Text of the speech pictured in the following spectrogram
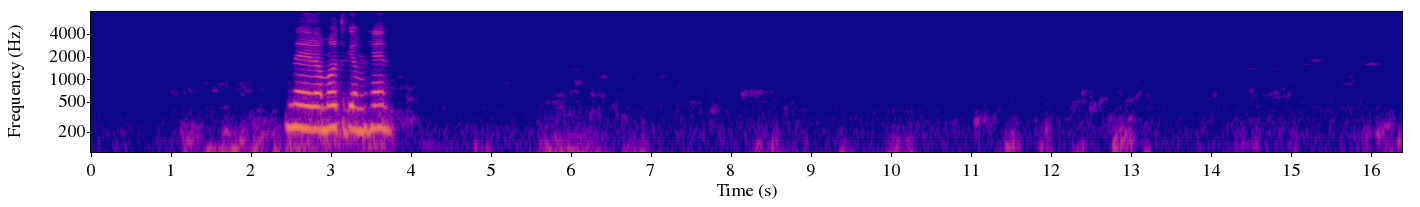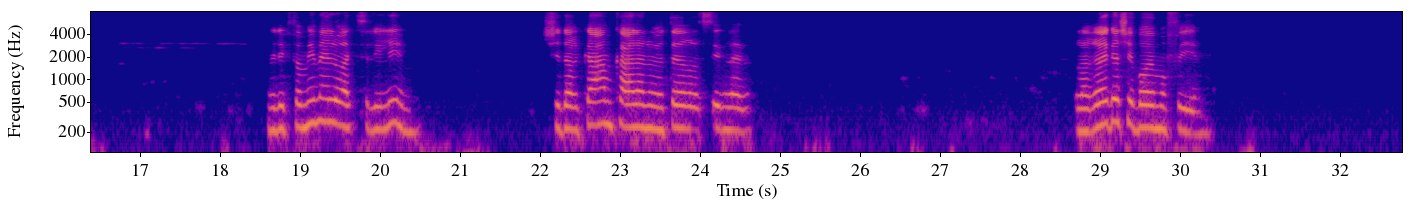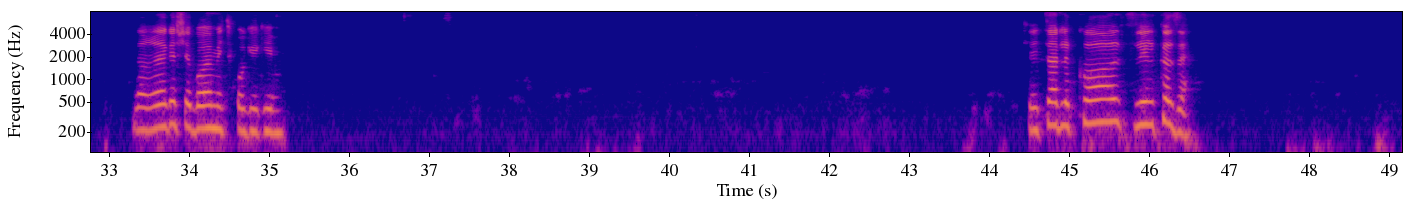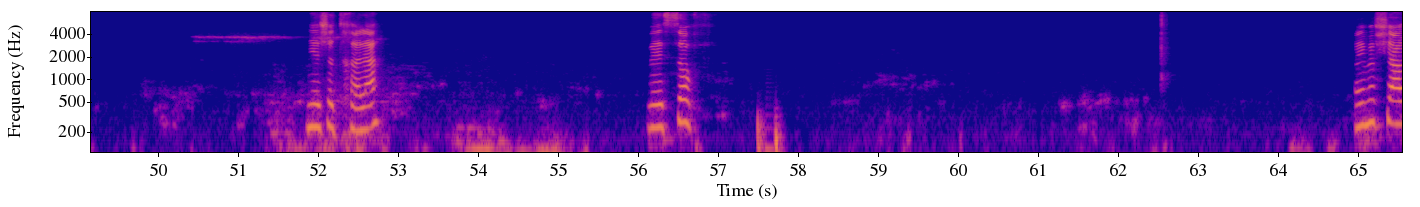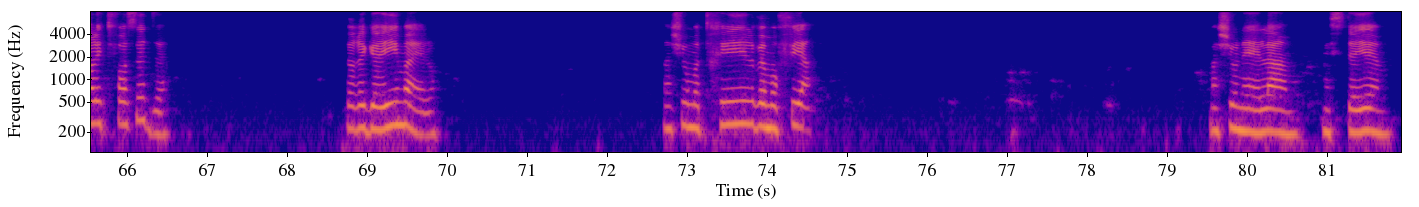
נעלמות גם הן. ולפעמים אלו הצלילים שדרכם קל לנו יותר לשים לב. לרגע שבו הם מופיעים. לרגע שבו הם מתפוגגים. כיצד לכל צליל כזה יש התחלה וסוף. האם אפשר לתפוס את זה? את הרגעים האלו. משהו מתחיל ומופיע. משהו נעלם, מסתיים.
